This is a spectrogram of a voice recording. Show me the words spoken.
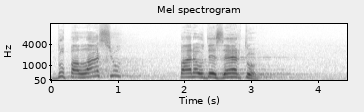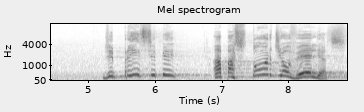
Do palácio para o deserto, de príncipe a pastor de ovelhas.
